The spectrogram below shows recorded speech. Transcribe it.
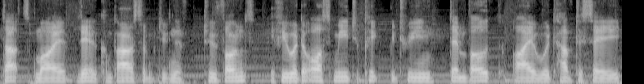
That's my little comparison between the two phones. If you were to ask me to pick between them both, I would have to say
